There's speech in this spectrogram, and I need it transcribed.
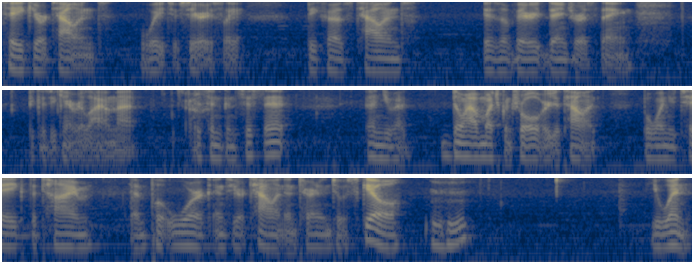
take your talent way too seriously because talent is a very dangerous thing because you can't rely on that. It's inconsistent and you don't have much control over your talent. But when you take the time and put work into your talent and turn it into a skill, Mm-hmm. You win.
